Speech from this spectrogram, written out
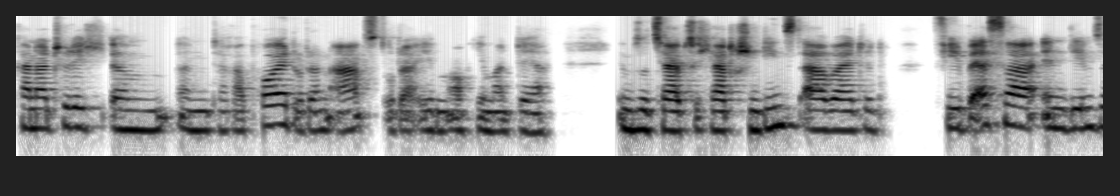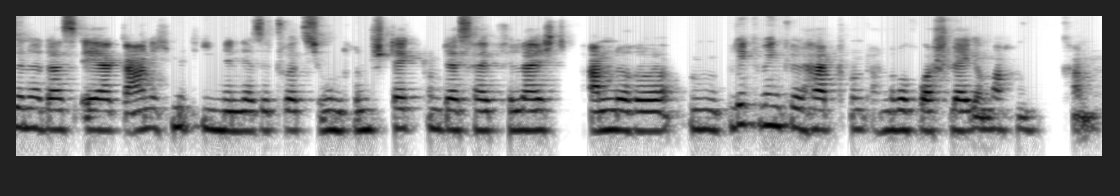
kann natürlich ähm, ein Therapeut oder ein Arzt oder eben auch jemand, der im sozialpsychiatrischen Dienst arbeitet, viel besser in dem Sinne, dass er gar nicht mit ihnen in der Situation drin steckt und deshalb vielleicht andere ähm, Blickwinkel hat und andere Vorschläge machen kann.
